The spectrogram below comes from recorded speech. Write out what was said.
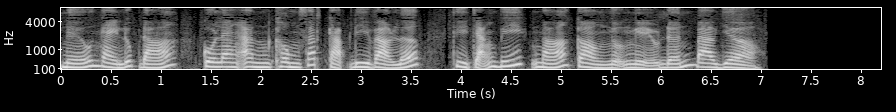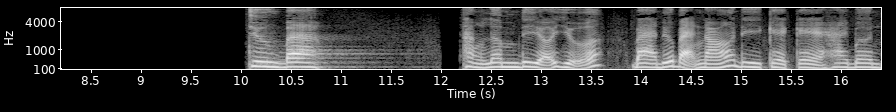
Nếu ngay lúc đó cô Lan Anh không sách cặp đi vào lớp thì chẳng biết nó còn ngượng nghịu đến bao giờ. Chương 3 Thằng Lâm đi ở giữa, ba đứa bạn nó đi kè kè hai bên.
